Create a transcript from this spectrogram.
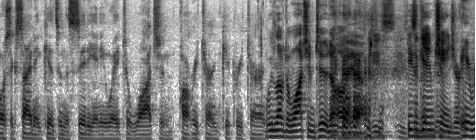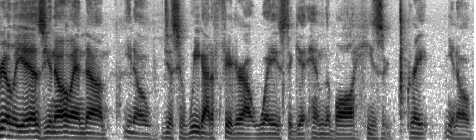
most exciting kids in the city anyway to watch and punt return, kick return. We love to watch him too, don't we? Oh, yeah, he's, he's, he's a game changer. He really is, you know, and um, you know, just we got to figure out ways to get him the ball. He's a great, you know,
